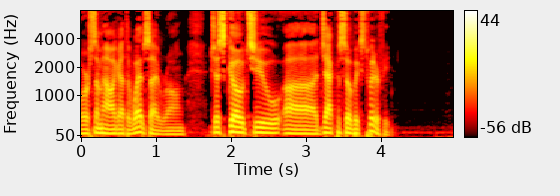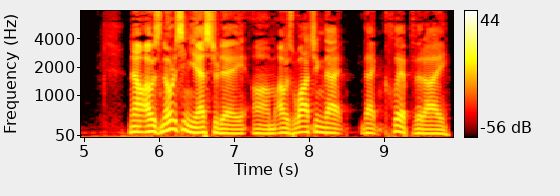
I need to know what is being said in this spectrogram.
or somehow I got the website wrong, just go to uh, Jack Posobiec's Twitter feed. Now, I was noticing yesterday, um, I was watching that that clip that I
